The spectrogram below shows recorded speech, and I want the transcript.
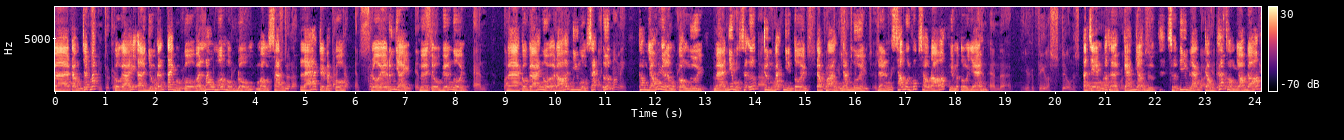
Và trong chớp mắt, cô gái uh, dùng cánh tay của cô và lau mớ hỗn độn màu xanh lá trên mặt cô, rồi đứng dậy về chỗ ghế ngồi. Và cô gái ngồi ở đó như một xác ướp, không giống như là một con người mà như một xác ướp trừng mắt nhìn tôi trong khoảng 50 đến 60 phút sau đó khi mà tôi giảng. Anh chị em có thể cảm nhận được sự im lặng trong khắp phòng nhóm đó.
